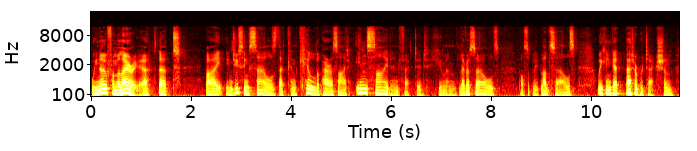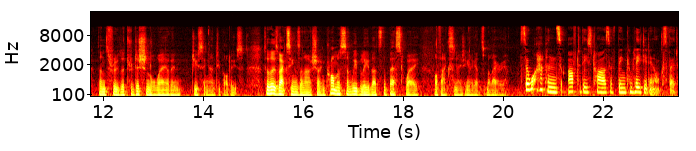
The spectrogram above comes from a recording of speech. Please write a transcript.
we know from malaria that by inducing cells that can kill the parasite inside infected human liver cells, possibly blood cells, we can get better protection than through the traditional way of inducing antibodies. So those vaccines are now showing promise, and we believe that's the best way of vaccinating against malaria. So, what happens after these trials have been completed in Oxford?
